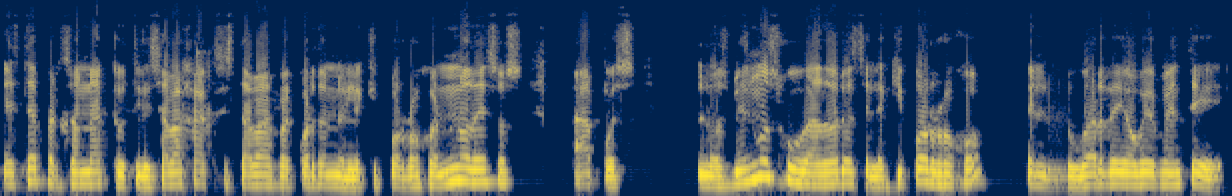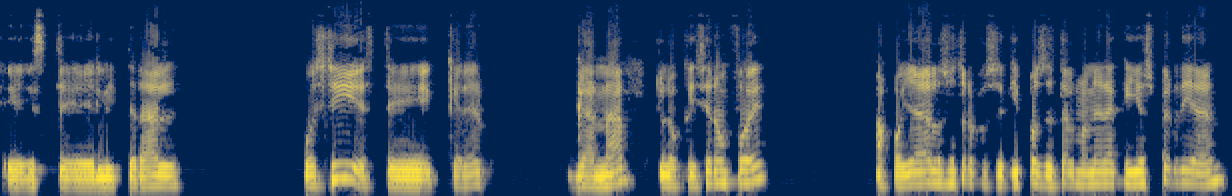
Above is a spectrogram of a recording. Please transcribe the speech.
Esta persona que utilizaba hacks estaba, recuerdo, en el equipo rojo, en uno de esos. Ah, pues los mismos jugadores del equipo rojo, en lugar de obviamente, este, literal, pues sí, este, querer ganar, lo que hicieron fue apoyar a los otros equipos de tal manera que ellos perdieran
